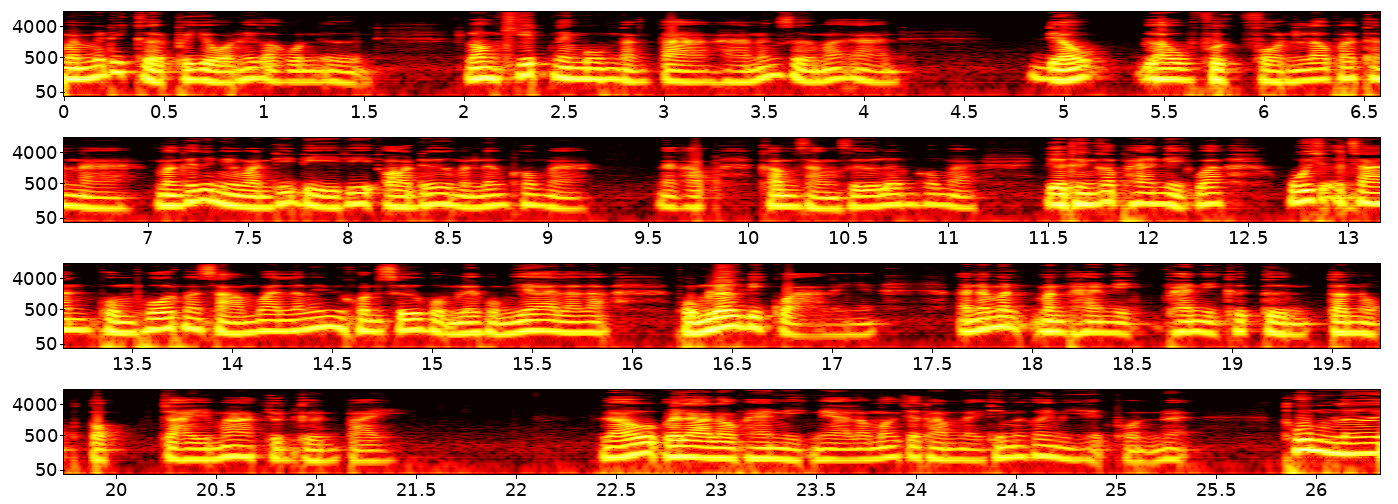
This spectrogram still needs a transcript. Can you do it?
มันไม่ได้เกิดประโยชน์ให้กับคนอื่น ลองคิดในมุมต่างๆ หาหนังสือมาอ่าน เดี๋ยวเราฝึกฝนเราพัฒนา มันก็จะมีวันที่ดีที่ออเดอร์มันเริ่มเข้ามานะครับคำสั่งซื้อเริ่มเข้ามา อย่าถึงกับแพนิคว่าอุ้ยอาจารย์ผมโพสต์มา 3 วันแล้วไม่มีคนซื้อผมเลยผมแย่แล้วล่ะ ผมเลิกดีกว่าอะไรเงี้ย อันนั้นมันมันแพนิคแพนิคคือตื่นตระหนกตกใจมากจนเกินไป แล้วเวลาเราแพนิคเนี่ยเรามักจะทำอะไรที่ไม่ค่อยมีเหตุผลด้วยทุ่มเลย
